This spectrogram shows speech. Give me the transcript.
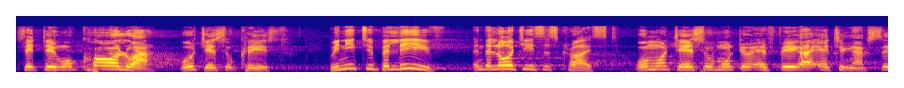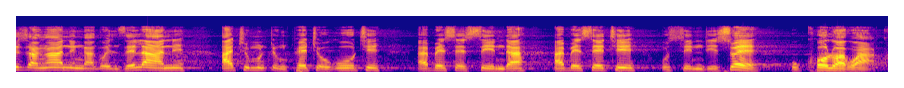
sidinga ukukholwa uJesu Kristu. We need to believe in the Lord Jesus Christ. uma uJesu umuntu efika ethi ngakusiza ngani? Ngakwenzelani athi umuntu ngiphethe ukuthi abese sinda abesethi usindiswe ukukholwa kwakho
